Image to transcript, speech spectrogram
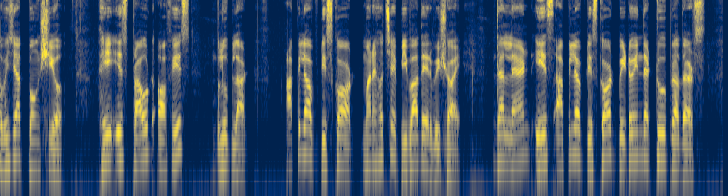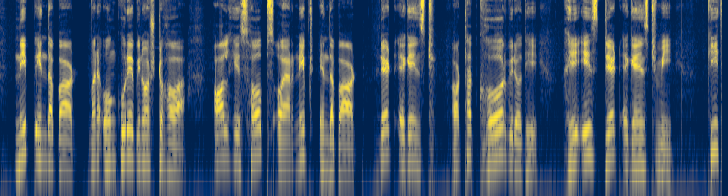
অভিজাত বংশীয়। He is proud of his blue blood apple of discord মানে হচ্ছে বিবাদের বিষয়। The land is apple of discord between the two brothers nip in the bud মানে অঙ্কুরে বিনষ্ট হওয়া। All his hopes were nipped in the bud dead against অর্থাৎ ঘোর বিরোধী। He is dead against me kith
